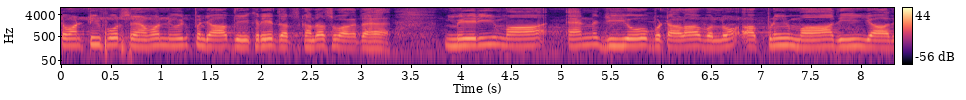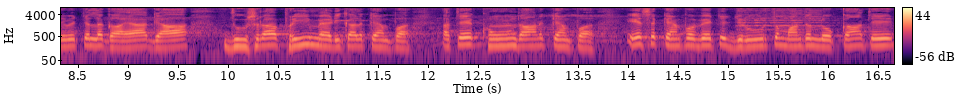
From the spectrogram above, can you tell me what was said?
24/7 ਨਿਊਜ਼ ਪੰਜਾਬ ਦੇਖ ਰਹੇ ਦਰਸ਼ਕਾਂ ਦਾ ਸਵਾਗਤ ਹੈ। ਮੇਰੀ ਮਾਂ ਐੱਨ ਜੀ ਓ ਬਟਾਲਾ ਵੱਲੋਂ ਆਪਣੀ ਮਾਂ ਦੀ ਯਾਦ ਵਿੱਚ ਲਗਾਇਆ ਗਿਆ ਦੂਸਰਾ ਫ੍ਰੀ ਮੈਡੀਕਲ ਕੈਂਪ ਅਤੇ ਖੂਨਦਾਨ ਕੈਂਪ ਇਸ ਕੈਂਪ ਵਿੱਚ ਜ਼ਰੂਰਤਮੰਦ ਲੋਕਾਂ ਤੇ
